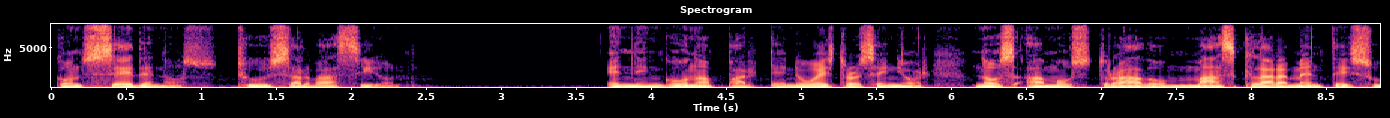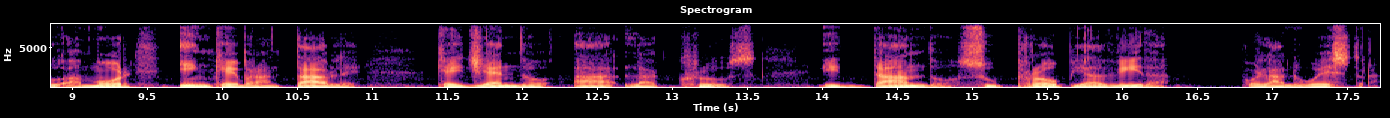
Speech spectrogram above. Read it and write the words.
concédenos tu salvación. En ninguna parte nuestro Señor nos ha mostrado más claramente su amor inquebrantable que yendo a la cruz y dando su propia vida por la nuestra.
